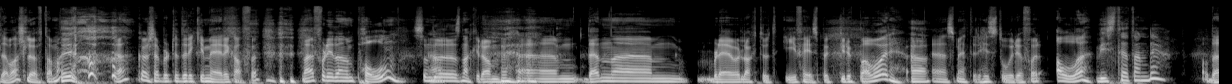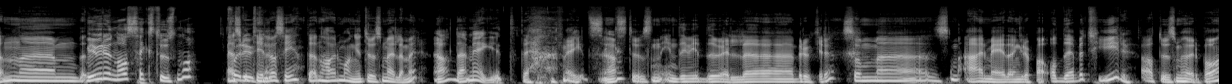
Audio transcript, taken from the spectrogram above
det var sløvt av meg. Ja. Kanskje jeg burde drikke mer kaffe. Nei, fordi den pollen som du snakker om, eh, den eh, ble jo lagt ut i Facebook-gruppa vår, eh, som heter Historie for alle. Visst heter den det. Og den, eh, Vi runda 6000 nå. jeg skulle til å si, den har mange tusen medlemmer. Ja, det er meget. Det er meget. Ja. 6000 individuelle brukere som, eh, som er med i den gruppa. Og det betyr at du som hører på,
